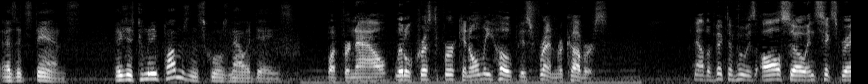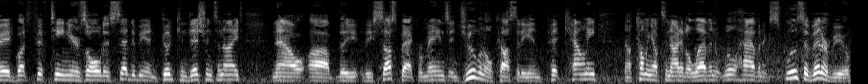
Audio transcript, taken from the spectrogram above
as it stands. There's just too many problems in the schools nowadays. But for now, little Christopher can only hope his friend recovers. Now, the victim, who is also in sixth grade but 15 years old, is said to be in good condition tonight. Now, uh, the, the suspect remains in juvenile custody in Pitt County. Now, coming up tonight at 11, we'll have an exclusive interview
